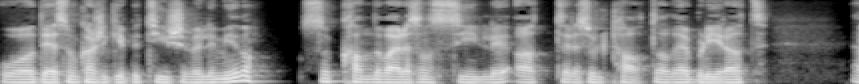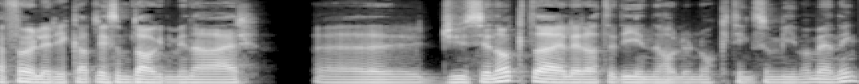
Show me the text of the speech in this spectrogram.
og det som kanskje ikke betyr så veldig mye, da, så kan det være sannsynlig at resultatet av det blir at jeg føler ikke at liksom dagene mine er uh, juicy nok, da, eller at de inneholder nok ting som gir meg mening.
